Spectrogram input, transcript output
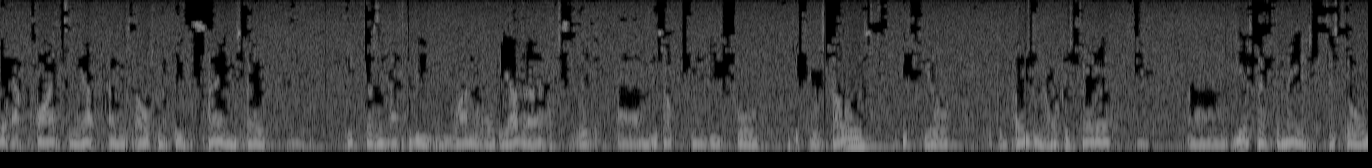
yeah, our clients and the outcomes ultimately the same. So it doesn't have to be one or the other. Absolutely. Um, there's opportunities for if you're a soloist, if you're a composer, an orchestrator. Um, yeah, so for me, it's just all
